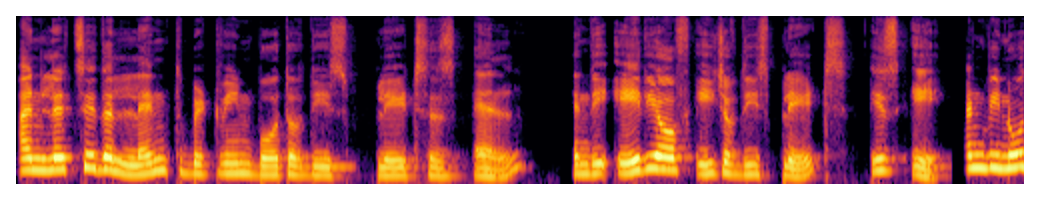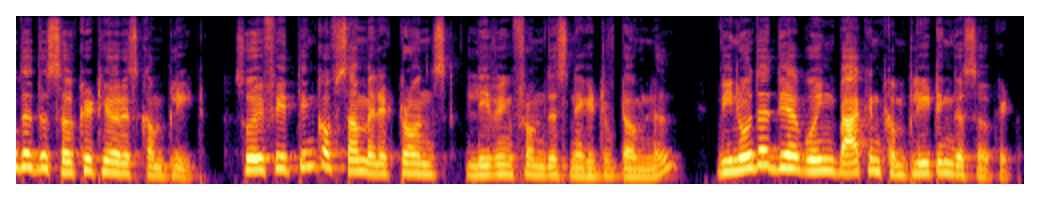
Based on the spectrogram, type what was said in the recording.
And let's say the length between both of these plates is L and the area of each of these plates is A. And we know that the circuit here is complete. So if we think of some electrons leaving from this negative terminal, we know that they are going back and completing the circuit.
